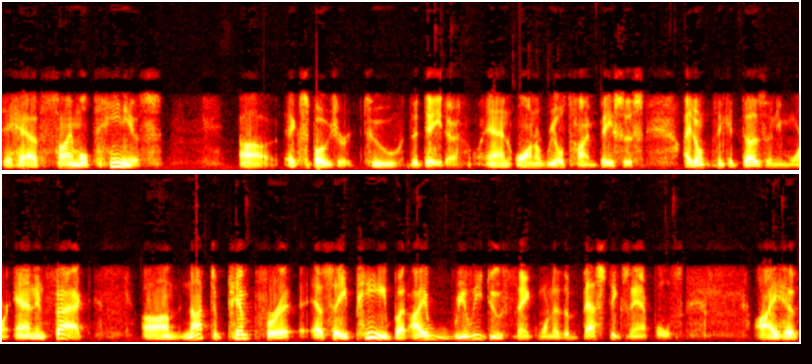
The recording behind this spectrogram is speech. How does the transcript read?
to have simultaneous uh, exposure to the data and on a real-time basis. I don't think it does anymore. And in fact, um, not to pimp for SAP, but I really do think one of the best examples I have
